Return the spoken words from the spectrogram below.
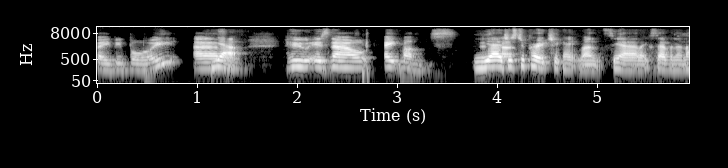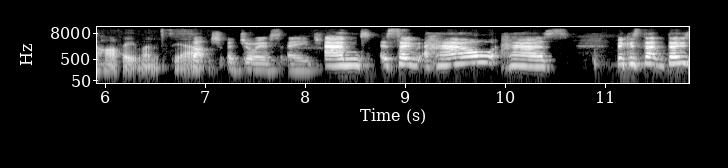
baby boy um, Yeah. who is now eight months Yeah, that- just approaching eight months. Yeah, like seven and a half, eight months. Yeah. such a joyous age and so how has because that those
